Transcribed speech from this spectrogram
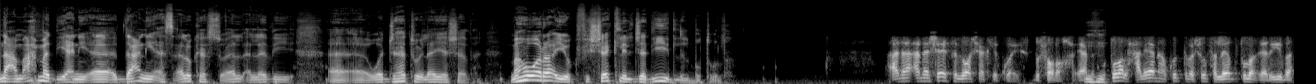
نعم أحمد يعني آه، دعني أسألك السؤال الذي آه، آه، وجهته إلي شذا، ما هو رأيك في الشكل الجديد للبطولة؟ أنا أنا شايف اللي هو شكل كويس بصراحة يعني البطولة الحالية أنا كنت بشوفها اللي هي بطولة غريبة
